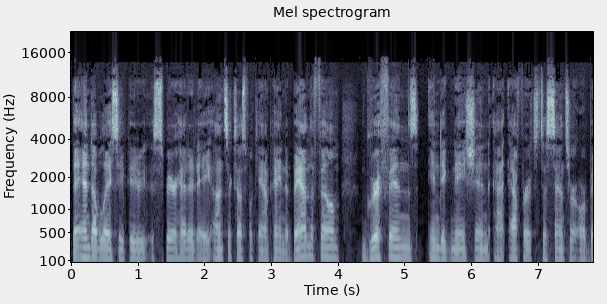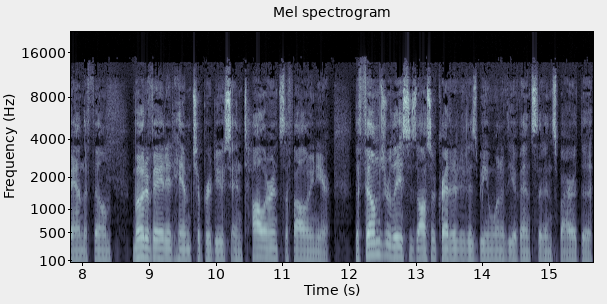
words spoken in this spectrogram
The NAACP spearheaded a unsuccessful campaign to ban the film. Griffith's indignation at efforts to censor or ban the film motivated him to produce Intolerance the following year. The film's release is also credited as being one of the events that inspired the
